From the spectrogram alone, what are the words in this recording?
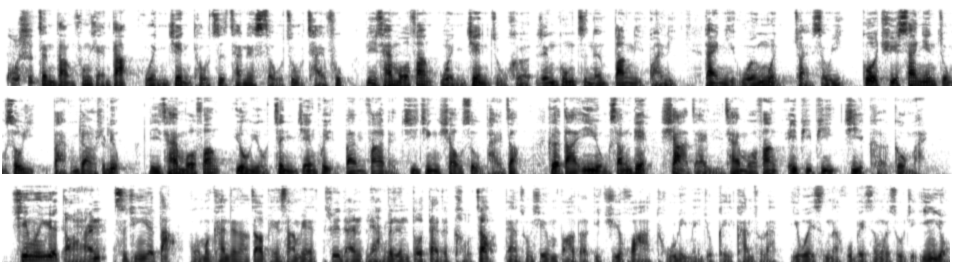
股市震荡风险大，稳健投资才能守住财富。理财魔方稳健组合，人工智能帮你管理，带你稳稳赚收益。过去三年总收益百分之二十六。理财魔方拥有证监会颁发的基金销售牌照，各大应用商店下载理财魔方 APP 即可购买。新闻越短，事情越大。我们看这张照片上面，虽然两个人都戴着口罩，但从新闻报道一句话图里面就可以看出来，一位是呢湖北省委书记殷勇。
